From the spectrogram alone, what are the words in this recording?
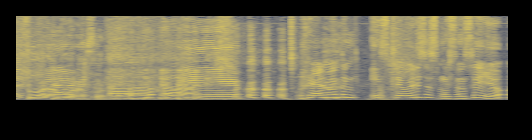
Al. Tú eras, tú eh, realmente inscribirse es muy sencillo.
